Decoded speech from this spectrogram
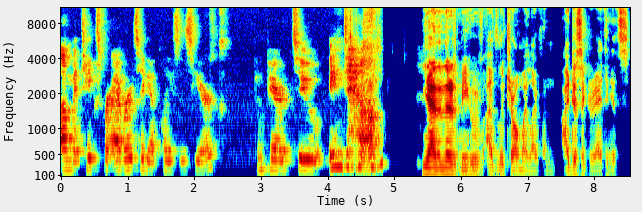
Um, it takes forever to get places here compared to in town. Yeah, and then there's me who I've lived here all my life, and I disagree. I think it's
